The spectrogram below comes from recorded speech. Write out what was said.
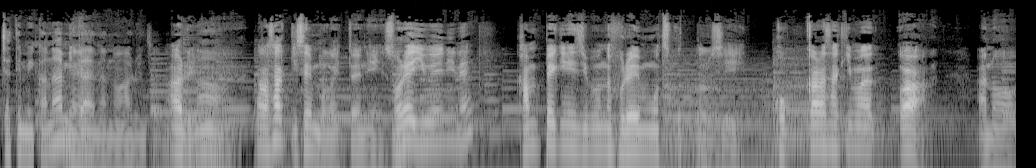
っちゃってもいいかなみたいなのはあるんじゃないかな、あるよね。だからさっき専務が言ったようにそれゆえにね完璧に自分のフレームも作ってるし、こっから先はあの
